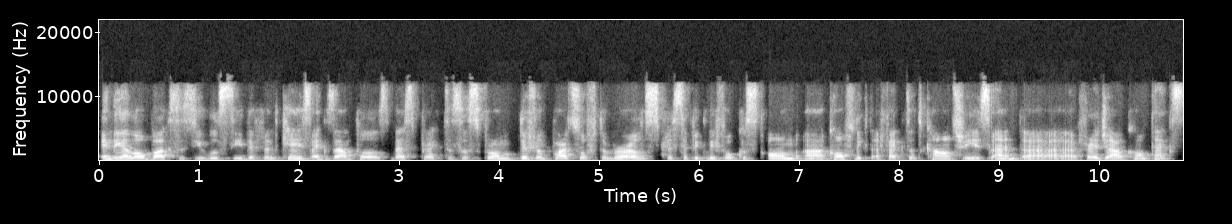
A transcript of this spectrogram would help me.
In the yellow boxes, you will see different case examples, best practices from different parts of the world, specifically focused on uh, conflict affected countries and uh, fragile contexts.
